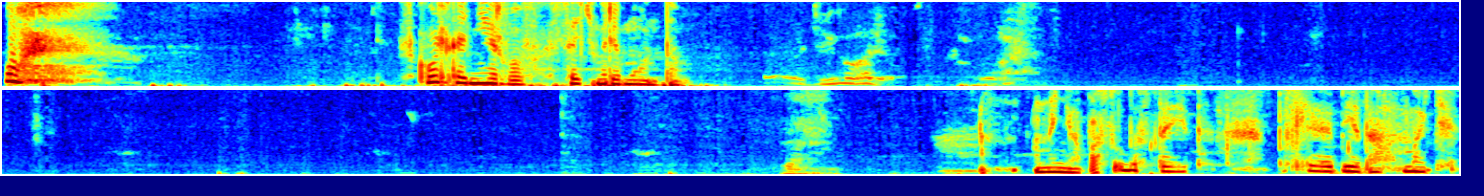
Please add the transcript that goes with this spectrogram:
Ой. Сколько нервов с этим ремонтом. У меня посуда стоит после обеда мыть.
